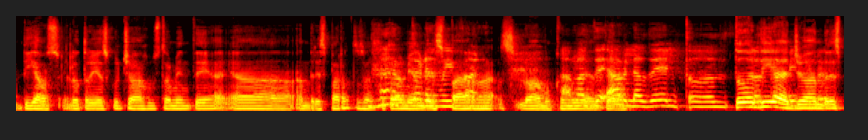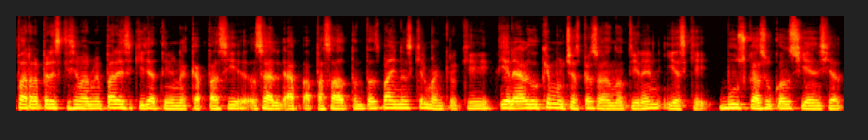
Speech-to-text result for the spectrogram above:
digamos, el otro día escuchaba justamente a, Andrés Parra, o sea, para mí Andrés Parra lo amo como Hablas de él todo, todo el día, yo Andrés Parra, pero es que ese man me parece que ya tiene una capacidad, o sea, ha, ha pasado tantas vainas que el man creo que tiene algo que muchas personas no tienen y es que busca su conciencia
